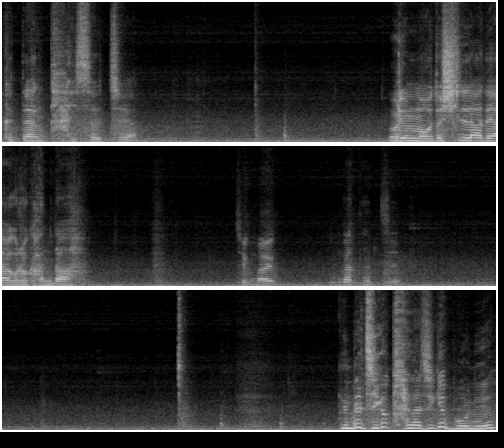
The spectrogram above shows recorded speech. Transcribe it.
그땐 다 있었지. 우린 모두 신라대학으로 간다. 정말 꿈 같았지. 근데 지금 달라진 게 뭐니?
